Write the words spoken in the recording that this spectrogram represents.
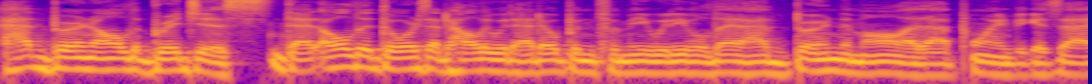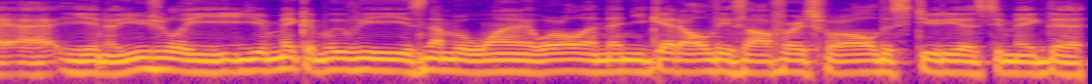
had burned all the bridges that all the doors that Hollywood had opened for me with Evil Dead. I had burned them all at that point because I, I, you know, usually you make a movie is number one in the world, and then you get all these offers for all the studios to make the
